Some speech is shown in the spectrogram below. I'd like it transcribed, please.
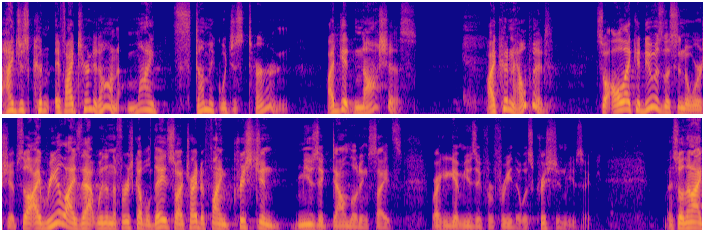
I just couldn't, if I turned it on, my stomach would just turn. I'd get nauseous. I couldn't help it. So all I could do was listen to worship. So I realized that within the first couple days. So I tried to find Christian music downloading sites where I could get music for free that was Christian music. And so then I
